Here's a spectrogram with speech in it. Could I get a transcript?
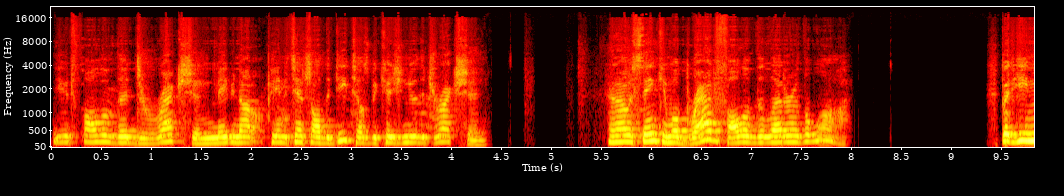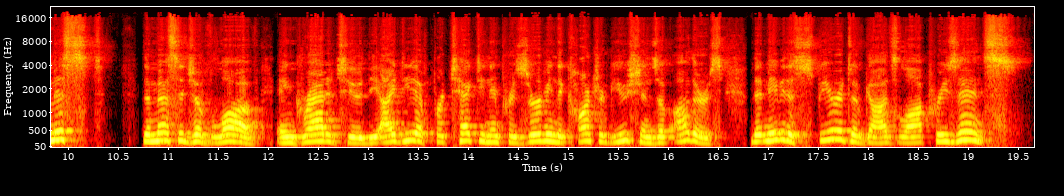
You'd follow the direction, maybe not paying attention to all the details because you knew the direction. And I was thinking, well, Brad followed the letter of the law. But he missed the message of love and gratitude, the idea of protecting and preserving the contributions of others that maybe the Spirit of God's law presents.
